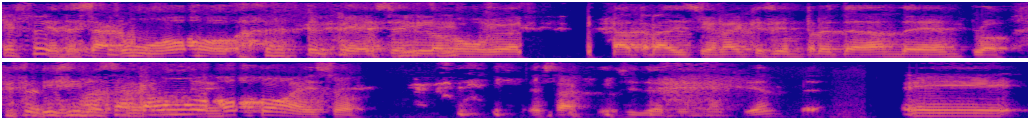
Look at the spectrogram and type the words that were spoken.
eso, que te saca un ojo, que Sí, es lo sí. como que la tradicional que siempre te dan de ejemplo. Y si me saca un ojo con eso. Exacto, si te diente. Eh,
